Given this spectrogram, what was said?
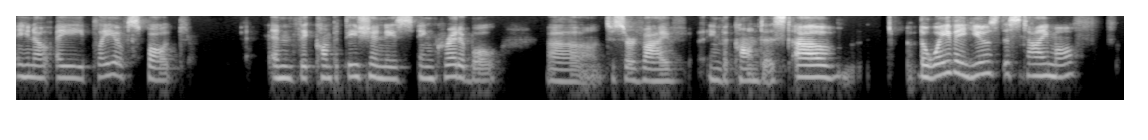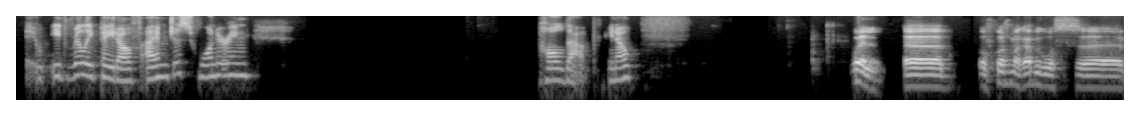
you know a playoff spot and the competition is incredible uh, to survive in the contest um, the way they use this time off it, it really paid off. I'm just wondering hold up you know? Well, uh, of course, Maccabi was uh,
